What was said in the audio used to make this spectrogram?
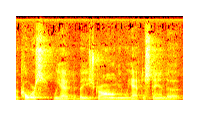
of course we have to be strong and we have to stand up.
